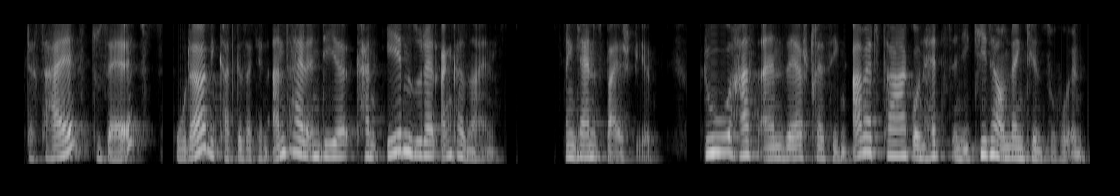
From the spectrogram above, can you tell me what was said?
Das heißt, du selbst oder, wie gerade gesagt, ein Anteil in dir kann ebenso dein Anker sein. Ein kleines Beispiel. Du hast einen sehr stressigen Arbeitstag und hetzt in die Kita, um dein Kind zu holen.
